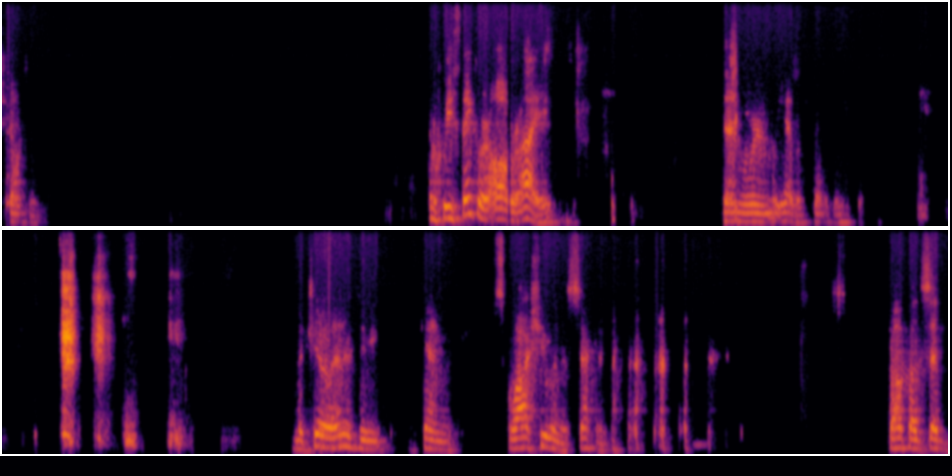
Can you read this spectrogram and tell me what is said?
shelter. If we think we're all right, then we're, we have a problem. Material energy can squash you in a second. Prabhupada said,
